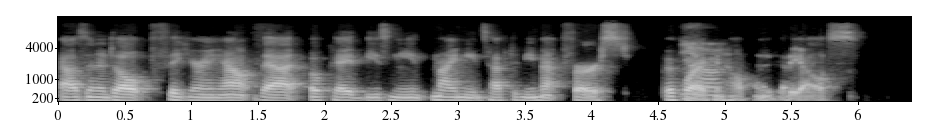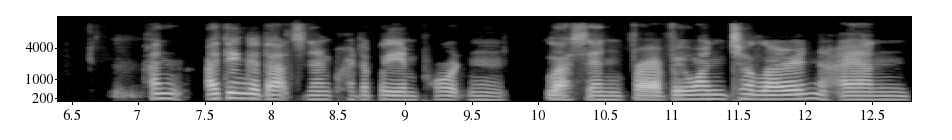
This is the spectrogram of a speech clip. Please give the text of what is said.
as an adult, figuring out that okay, these need my needs have to be met first before yeah. I can help anybody else. And I think that that's an incredibly important lesson for everyone to learn. And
